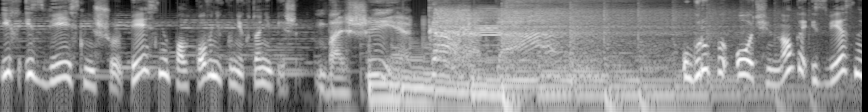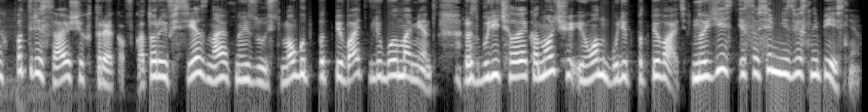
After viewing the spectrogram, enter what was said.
Их известнейшую песню «Полковнику никто не пишет». Большие города. У группы очень много известных, потрясающих треков, которые все знают наизусть, могут подпевать в любой момент, разбудить человека ночью, и он будет подпевать. Но есть и совсем неизвестные песни,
